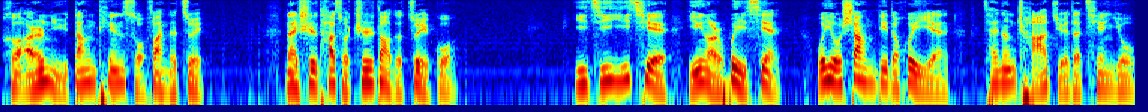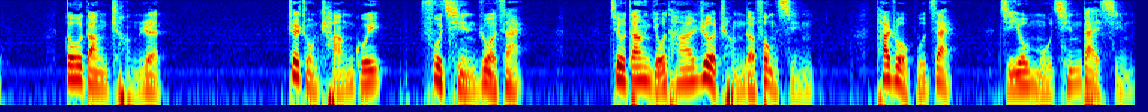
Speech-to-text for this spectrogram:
和儿女当天所犯的罪，乃是他所知道的罪过。以及一切隐而未现、唯有上帝的慧眼才能察觉的谦忧，都当承认。这种常规，父亲若在，就当由他热诚的奉行；他若不在，即由母亲代行，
